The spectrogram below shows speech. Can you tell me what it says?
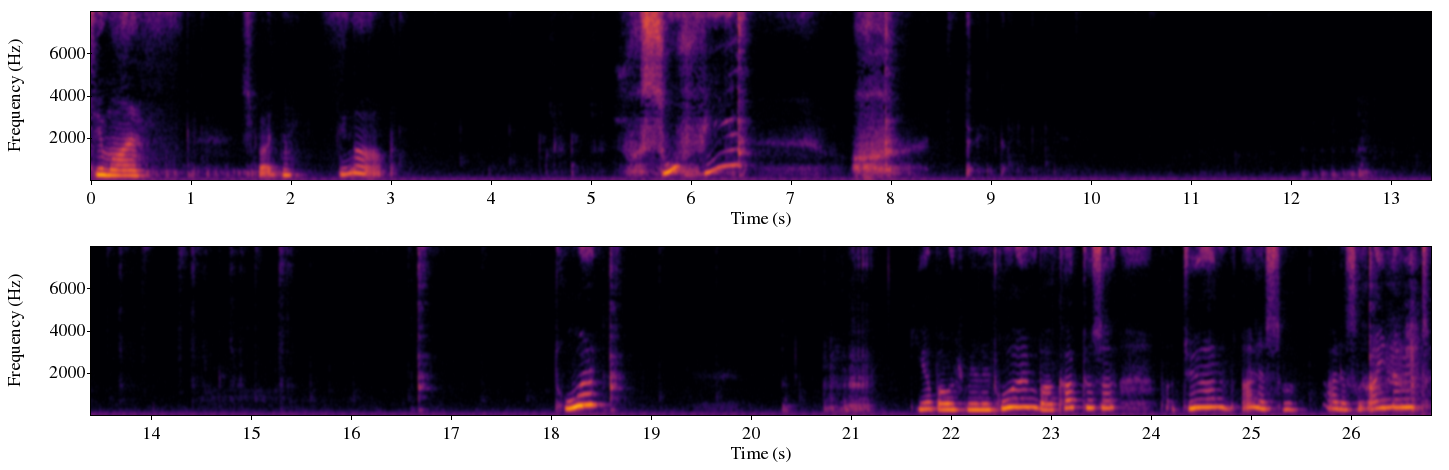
Jetzt hier mal beiden Dinger ab. So viel? Truhe. Hier baue ich mir eine Truhe, ein paar Kaktusse, ein paar Türen, alles, alles rein damit.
